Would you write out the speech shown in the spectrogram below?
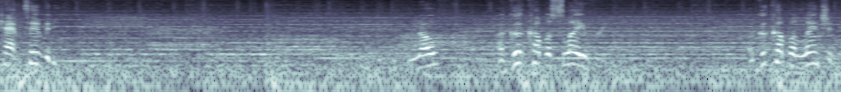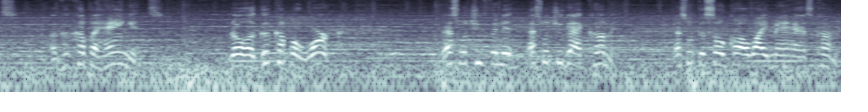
Captivity. You know? A good cup of slavery. A good cup of lynchings. A good cup of hangings. You know, a good cup of work. That's what you finna, that's what you got coming. That's what the so-called white man has coming.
